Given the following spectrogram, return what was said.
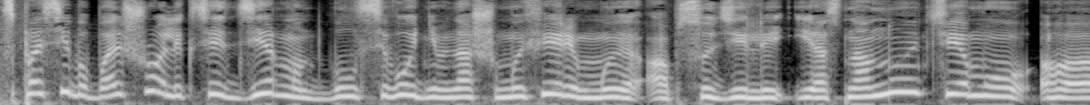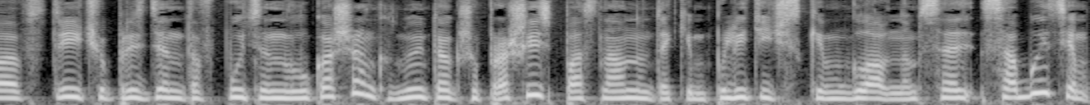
Спасибо большое. Алексей Дермонт был сегодня в нашем эфире. Мы обсудили и основную тему э, встречу президентов Путина и Лукашенко, ну и также прошлись по основным таким политическим главным со- событиям.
